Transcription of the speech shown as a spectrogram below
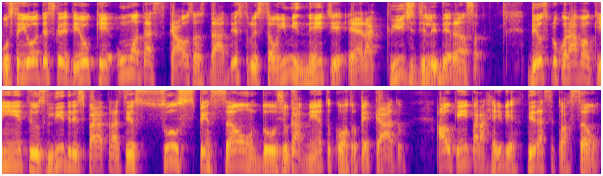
o Senhor descreveu que uma das causas da destruição iminente era a crise de liderança. Deus procurava alguém entre os líderes para trazer suspensão do julgamento contra o pecado, alguém para reverter a situação,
